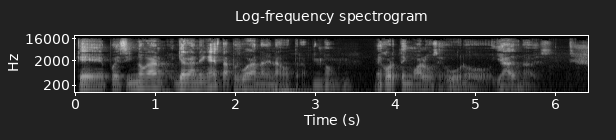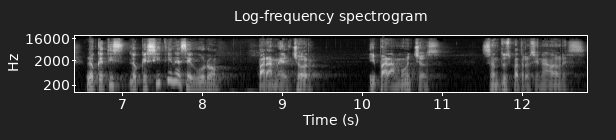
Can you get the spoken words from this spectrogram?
que pues si no gan ya gané en esta, pues voy a ganar en la otra, ¿no? mejor tengo algo seguro ya de una vez. Lo que, lo que sí tiene seguro para Melchor y para muchos son tus patrocinadores.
